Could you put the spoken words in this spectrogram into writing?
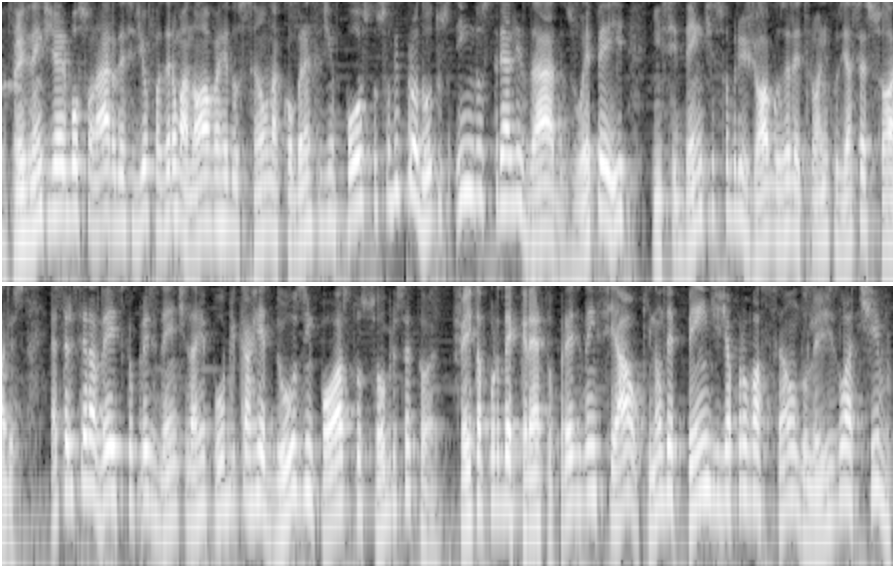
O presidente Jair Bolsonaro decidiu fazer uma nova redução na cobrança de imposto sobre produtos industrializados, o EPI, incidente sobre jogos eletrônicos e acessórios. É a terceira vez que o presidente da República reduz impostos sobre o setor. Feita por decreto presidencial que não depende de aprovação do legislativo,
